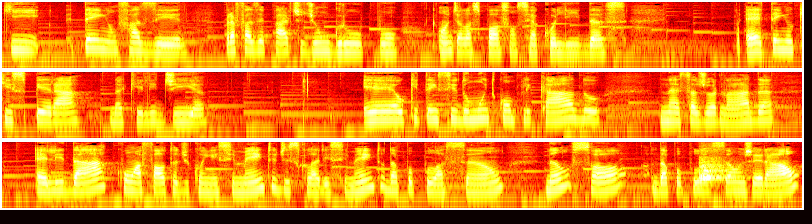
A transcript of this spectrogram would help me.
que tenham fazer para fazer parte de um grupo onde elas possam ser acolhidas. É, tenho que esperar naquele dia é o que tem sido muito complicado nessa jornada é lidar com a falta de conhecimento e de esclarecimento da população, não só da população geral,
